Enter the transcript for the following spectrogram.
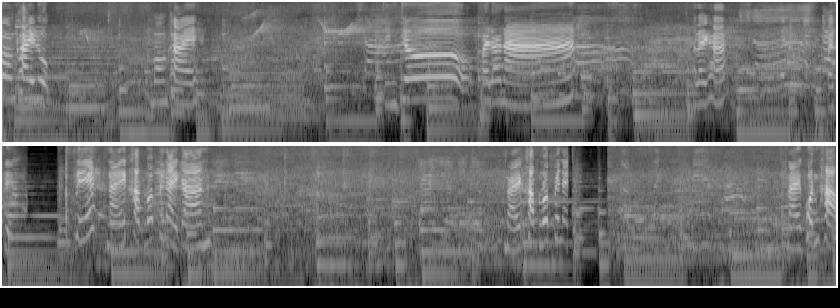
มองใครลูก มองใคร จิงโจ้ไปแล้วนะ อะไรคะ ไปสิสิไหนขับรถไปไหนกัน ไหนขับรถไปไหน ไหนคนขับ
